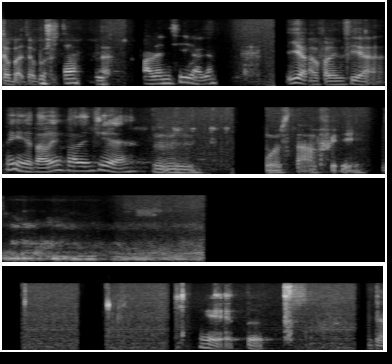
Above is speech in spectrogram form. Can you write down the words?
coba coba Valencia kan iya Valencia Iya, tahu ya Valencia. Hmm. Mustafi Gitu. ya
